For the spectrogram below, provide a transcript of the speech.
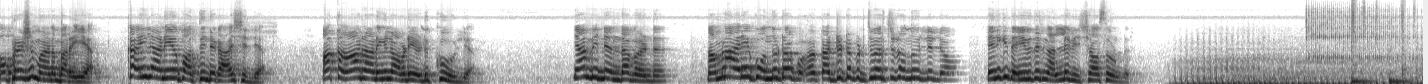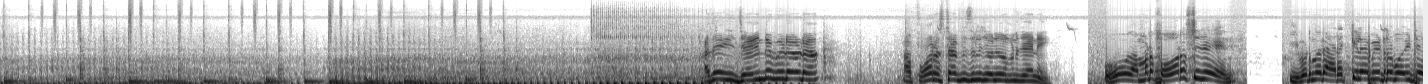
ഓപ്പറേഷൻ വേണം പറയുക കയ്യിലാണെങ്കിൽ പത്തിന്റെ കാശില്ല. ആ കാർഡാണെങ്കിലും അവിടെ എടുക്കൂല്ല. ഞാൻ പിന്നെ എന്താ വേണ്ടത്? നമ്മൾ ആരെയും കൊന്നിട്ടോ കട്ടിട്ടോ പിടിച്ചു പറിച്ചിട്ടൊന്നും ഇല്ലല്ലോ. എനിക്ക് ദൈവത്തിൽ നല്ല വിശ്വാസമുണ്ട്. അതെ ഈ ജയന്റെ വീട് എവിടെയാ? ആ ഫോറസ്റ്റ് ഓഫീസിൽ ജോലി നോക്കണം ജയനെ. ഓ നമ്മുടെ ഫോറസ്റ്റ് ജയൻ. ഇവിടുന്ന് ഒരു അര കിലോമീറ്റർ പോയിട്ട്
